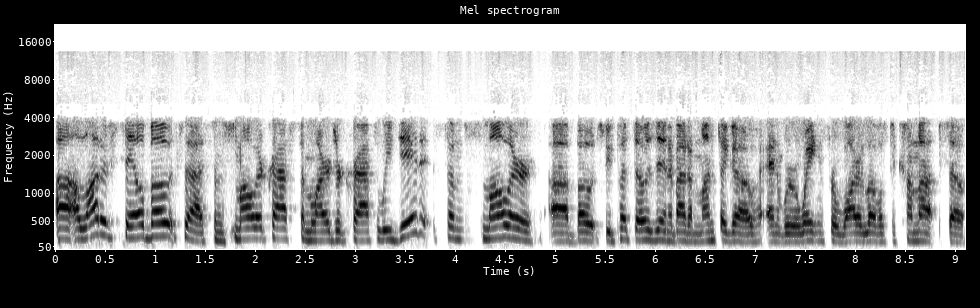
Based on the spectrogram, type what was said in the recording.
Uh, a lot of sailboats, uh, some smaller craft, some larger craft. We did some smaller uh, boats. We put those in about a month ago, and we were waiting for water levels to come up. So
